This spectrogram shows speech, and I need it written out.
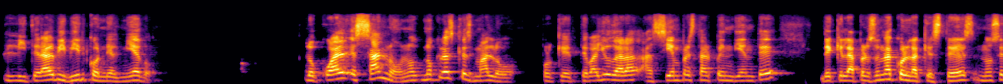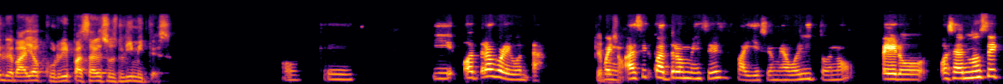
Literal, vivir con el miedo. Lo cual es sano, no, no crees que es malo, porque te va a ayudar a, siempre estar pendiente de que la persona con la que estés no se le vaya a ocurrir pasar esos límites. Ok. Y otra pregunta. Bueno, hace cuatro meses falleció mi abuelito, ¿no? Pero, o sea, no sé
